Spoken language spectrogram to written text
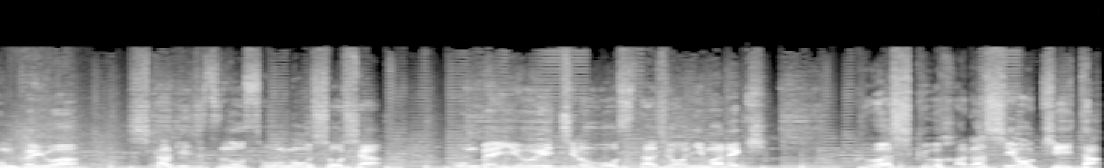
今回は歯科技術の総合商社本部雄一郎をスタジオに招き詳しく話を聞いた。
